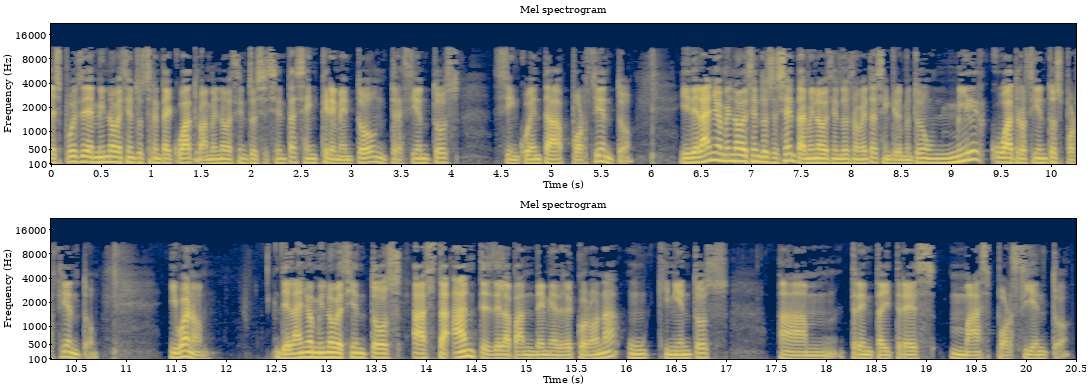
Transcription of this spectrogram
Después de 1934 a 1960 se incrementó un 300%. 50%. Y del año 1960 a 1990 se incrementó un 1400%. Y bueno, del año 1900 hasta antes de la pandemia del corona, un 533 más por ciento.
